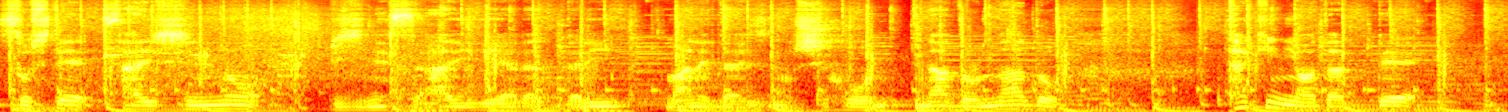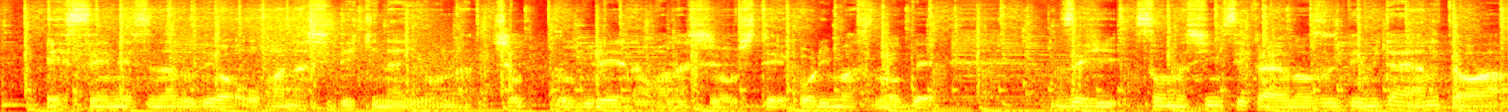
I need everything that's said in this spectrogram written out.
そして最新のビジネスアイデアだったりマネタイズの手法などなど多岐にわたって SNS などではお話しできないようなちょっとグレーなお話をしておりますのでぜひそんな新世界を覗いてみたいあなたは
